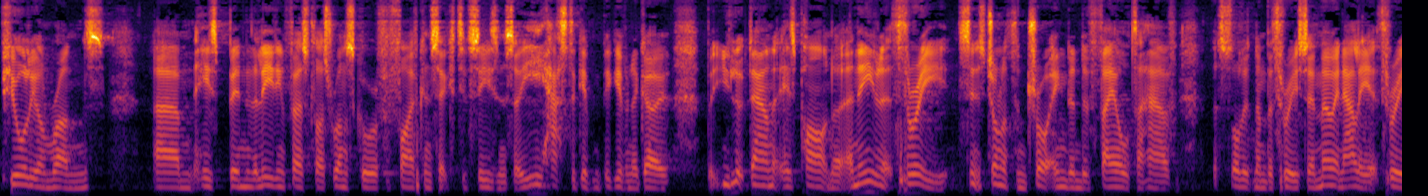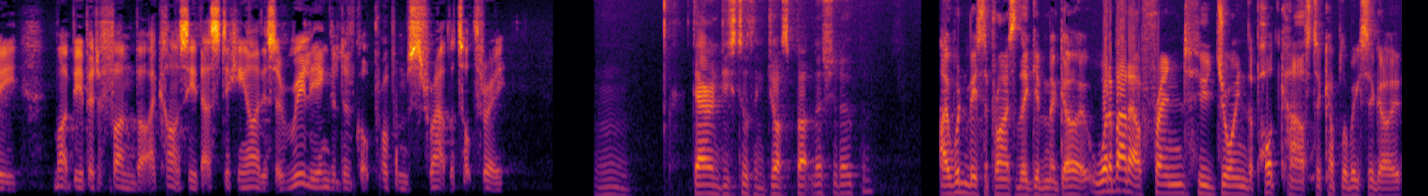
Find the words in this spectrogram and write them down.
purely on runs. Um, he's been the leading first class run scorer for five consecutive seasons, so he has to give, be given a go. But you look down at his partner, and even at three, since Jonathan Trott, England have failed to have a solid number three. So Moeen Ali at three might be a bit of fun, but I can't see that sticking either. So really, England have got problems throughout the top three. Mm. Darren, do you still think Jos Buttler should open? I wouldn't be surprised if they give him a go. What about our friend who joined the podcast a couple of weeks ago,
